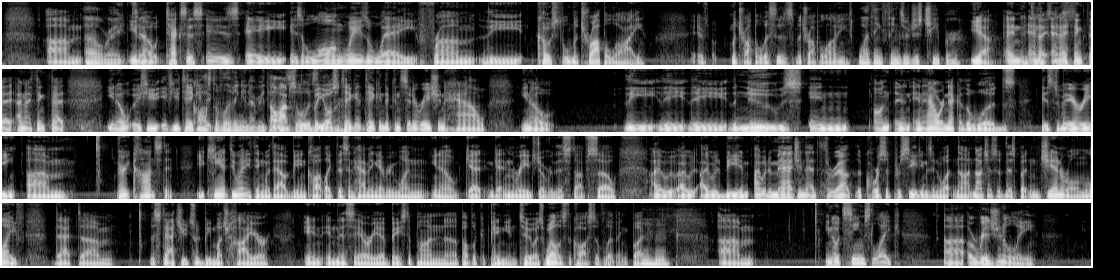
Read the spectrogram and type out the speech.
oh right, you So- know, Texas is a is a long ways away from the coastal metropoli, if, metropolises, metropoli. Well, I think things are just cheaper. Yeah, and and I and I think that and I think that you know if you if you take Cost into, of living and everything. oh absolutely, is but you also take take into consideration how you know the the the the news in on in, in our neck of the woods is very um very constant. You can't do anything without being caught like this and having everyone, you know, get get enraged over this stuff. So, I, w- I would I would be I would imagine that throughout the course of proceedings and whatnot, not just of this, but in general in life, that um, the statutes would be much higher in in this area based upon uh, public opinion too, as well as the cost of living. But um you know, it seems like uh, originally,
